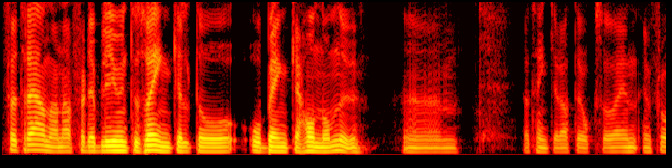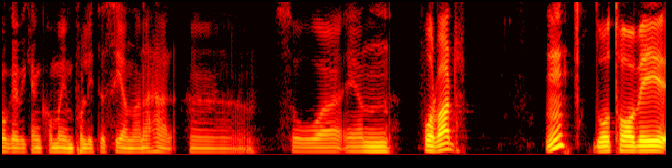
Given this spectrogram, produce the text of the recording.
för tränarna för det blir ju inte så enkelt att, att bänka honom nu. Ehm, jag tänker att det också är en, en fråga vi kan komma in på lite senare här. Eh, så en forward. Mm, då tar vi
